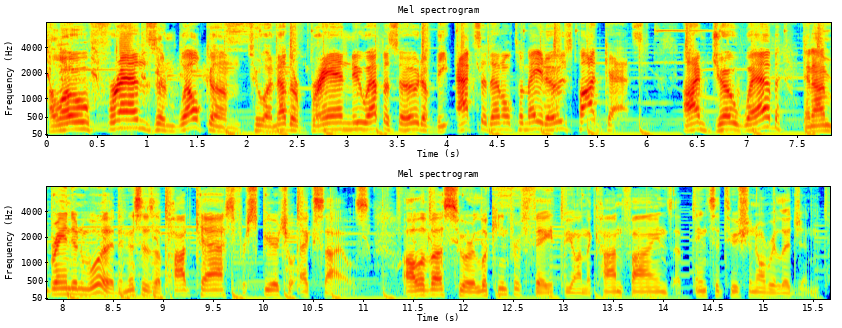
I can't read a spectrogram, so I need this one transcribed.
Hello, friends, and welcome to another brand new episode of the Accidental Tomatoes podcast. I'm Joe Webb. And I'm Brandon Wood, and this is a podcast for spiritual exiles, all of us who are looking for faith beyond the confines of institutional religion.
